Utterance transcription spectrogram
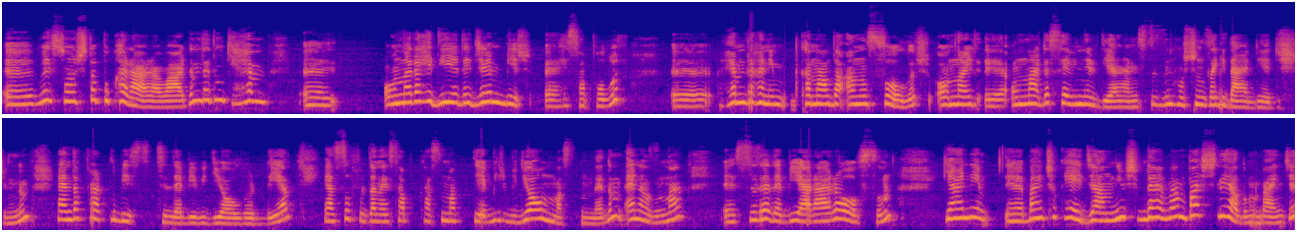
E, ve sonuçta bu karara vardım. Dedim ki hem e, onlara hediye edeceğim bir e, hesap olur ee, hem de hani kanalda anısı olur. Onlar e, onlar da sevinir diye yani sizin hoşunuza gider diye düşündüm. Hem de farklı bir stilde bir video olur diye. Yani sıfırdan hesap kasmak diye bir video olmasın dedim. En azından e, size de bir yararı olsun. Yani e, ben çok heyecanlıyım. Şimdi hemen başlayalım bence.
